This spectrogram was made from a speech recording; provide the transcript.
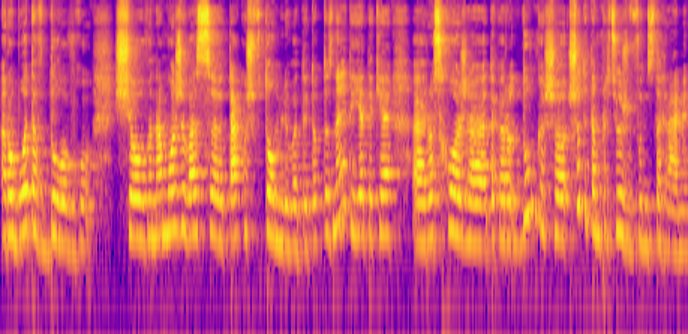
Робота вдовгу, що вона може вас е, також втомлювати. Тобто, знаєте, є таке е, розхожа така думка, що що ти там працюєш в інстаграмі?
